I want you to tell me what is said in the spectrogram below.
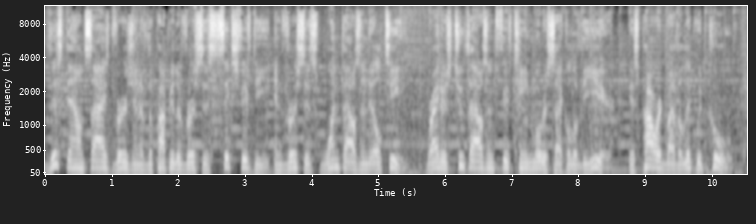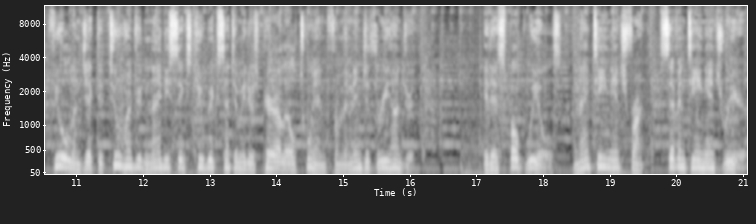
This downsized version of the popular Versys 650 and Versys 1000 LT, Rider's 2015 Motorcycle of the Year, is powered by the liquid-cooled, fuel-injected 296 cubic centimeters parallel twin from the Ninja 300. It has spoke wheels, 19-inch front, 17-inch rear,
